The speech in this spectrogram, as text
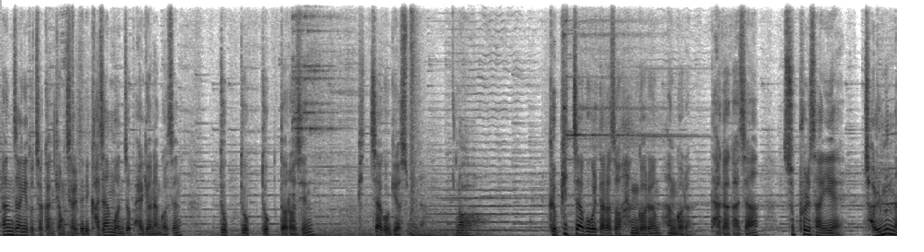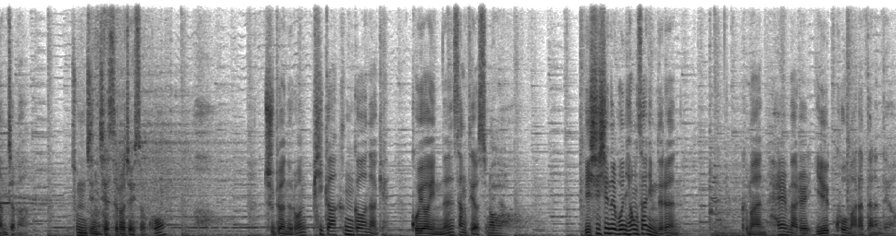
현장에 도착한 경찰들이 가장 먼저 발견한 것은 뚝뚝뚝 떨어진 핏자국이었습니다. 아그 핏자국을 따라서 한 걸음 한 걸음 다가가자 수풀 사이에 젊은 남자가 숨진 채 쓰러져 있었고 주변으론 피가 흥건하게 고여 있는 상태였습니다. 아. 이 시신을 본 형사님들은 그만 할 말을 잃고 말았다는데요.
